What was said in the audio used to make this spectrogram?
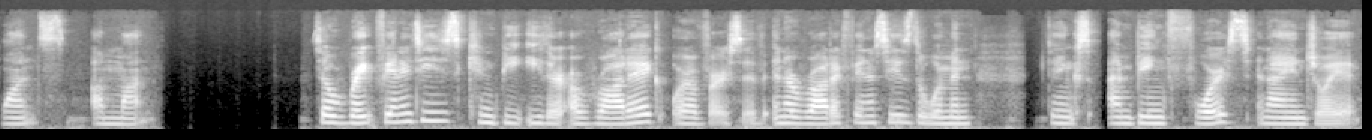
once a month. So rape fantasies can be either erotic or aversive. In erotic fantasies, the woman thinks I'm being forced and I enjoy it.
